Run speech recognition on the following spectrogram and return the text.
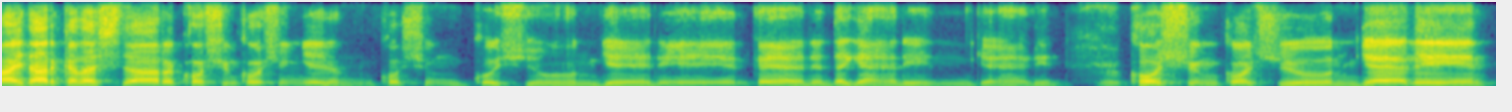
Haydi arkadaşlar koşun koşun gelin. Koşun koşun gelin. Gelin de gelin gelin. Koşun koşun gelin.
